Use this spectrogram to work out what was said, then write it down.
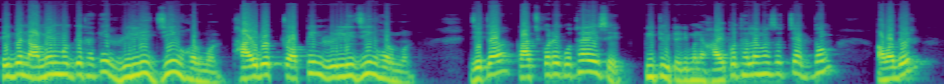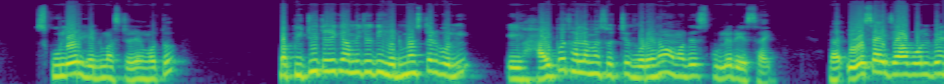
দেখবে নামের মধ্যে থাকে releasing hormone thyrotropin releasing hormone যেটা কাজ করে কোথায় এসে? পিটুইটারি মানে হাইপোথ্যালামাস হচ্ছে একদম আমাদের স্কুলের হেডমাস্টারের মতো। বা পিটুইটারিকে আমি যদি হেডমাস্টার বলি এই হাইপোথ্যালামাস হচ্ছে ধরে নাও আমাদের স্কুলের এসআই না এসআই যা বলবেন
